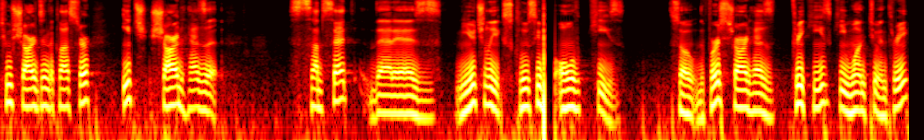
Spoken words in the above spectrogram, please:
two shards in the cluster. Each shard has a subset that is mutually exclusive of all keys. So the first shard has three keys, key one, two, and three.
